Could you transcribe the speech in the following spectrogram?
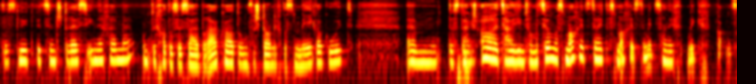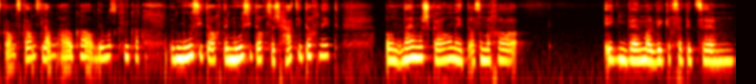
dass Leute ein bisschen in Stress reinkommen. Und ich habe das ja selber auch gehabt, darum verstand ich das mega gut ähm, dass du denkst, oh, jetzt habe ich die Information, was mache ich jetzt damit, was mache ich jetzt damit? Das habe ich wirklich ganz, ganz, ganz lange auch gehabt und immer das Gefühl gehabt, dann muss ich doch, dann muss ich doch, sonst hätte ich doch nicht. Und nein, muss gar nicht. Also man kann irgendwann mal wirklich so ein bisschen ähm,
